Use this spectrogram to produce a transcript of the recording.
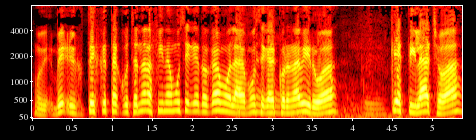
muy bien. Usted que está escuchando la fina música que tocamos, la música del coronavirus, ¿ah? Qué estilacho, ¿ah?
